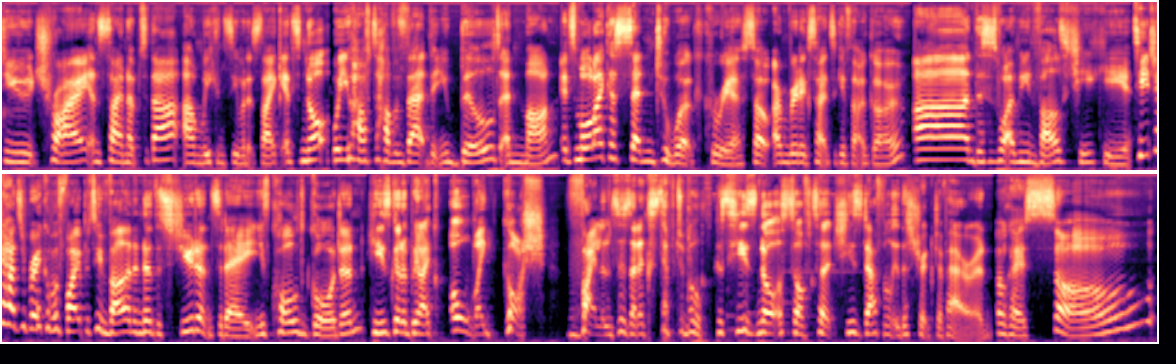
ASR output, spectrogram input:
to try and sign up to that and we can see what it's like. It's not where you have to have a vet that you build and man. It's more like a send to work career. So I'm really excited to give that a go. And uh, this is what I mean. Val's cheeky. Teacher teacher had to break up a fight between Val and another student today. You've called Gordon. He's going to be like, oh my gosh, violence is unacceptable because he's not a soft touch. He's definitely the stricter parent. Okay, so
